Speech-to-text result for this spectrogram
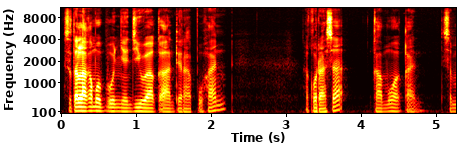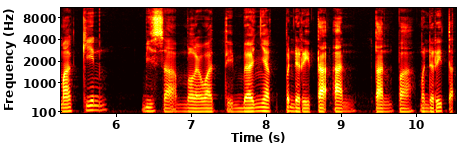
Setelah kamu punya jiwa keantirapuhan, aku rasa kamu akan semakin bisa melewati banyak penderitaan tanpa menderita.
